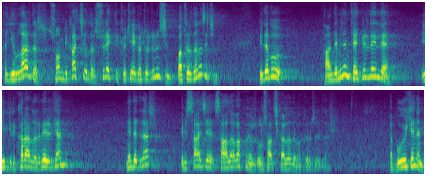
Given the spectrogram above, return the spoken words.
ta yıllardır, son birkaç yıldır sürekli kötüye götürdüğünüz için, batırdığınız için bir de bu pandeminin tedbirleriyle ilgili kararları verirken ne dediler? E biz sadece sağlığa bakmıyoruz, ulusal çıkarlara da bakıyoruz dediler. Ya bu ülkenin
